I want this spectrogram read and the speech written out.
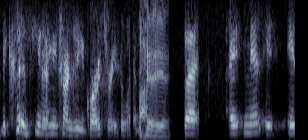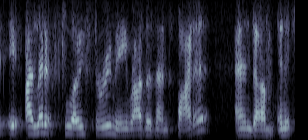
because, you know, you're trying to do your groceries or whatever yeah, yeah. but it meant it, it, it I let it flow through me rather than fight it and um and it's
